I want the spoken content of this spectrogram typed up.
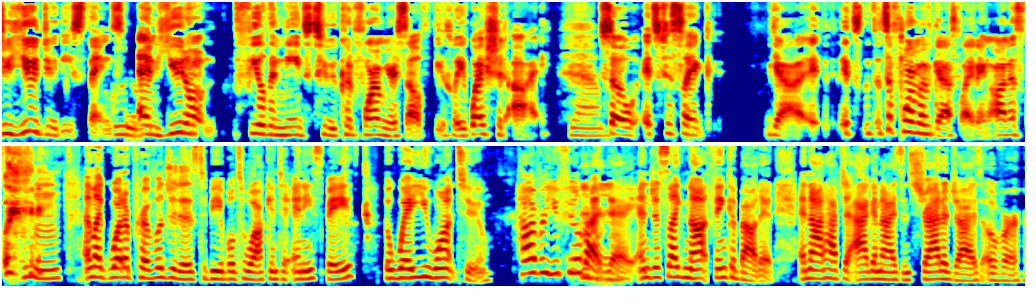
Do you do these things? Mm. And you don't feel the need to conform yourself this way. Why should I? Yeah. So it's just like, yeah, it, it's it's a form of gaslighting, honestly. Mm-hmm. And like, what a privilege it is to be able to walk into any space the way you want to however you feel that mm-hmm. day and just like not think about it and not have to agonize and strategize over,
